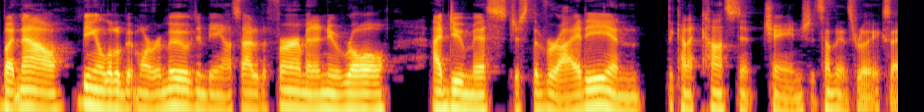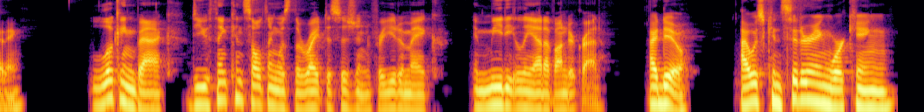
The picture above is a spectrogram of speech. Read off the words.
But now, being a little bit more removed and being outside of the firm in a new role, I do miss just the variety and the kind of constant change. It's something that's really exciting. Looking back, do you think consulting was the right decision for you to make immediately out of undergrad? I do. I was considering working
